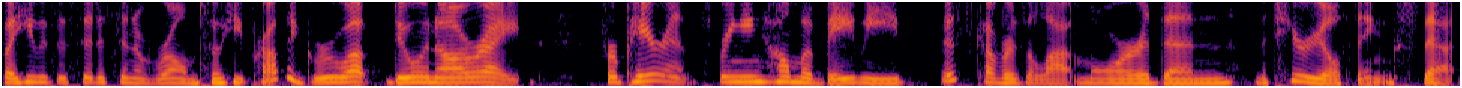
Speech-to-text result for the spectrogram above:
but he was a citizen of Rome. So he probably grew up doing all right. For parents, bringing home a baby this covers a lot more than material things that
